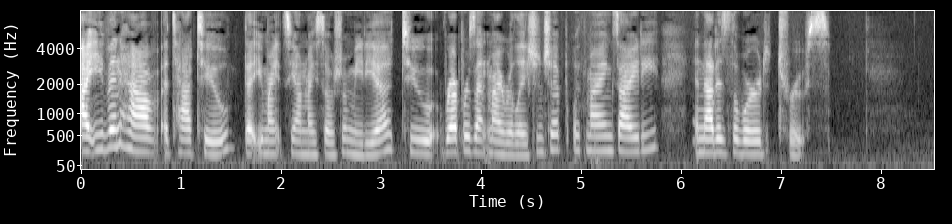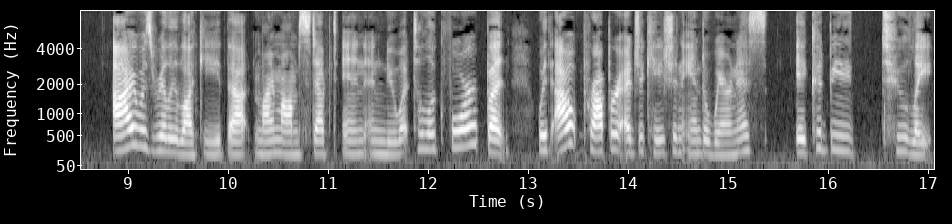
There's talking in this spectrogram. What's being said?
I even have a tattoo that you might see on my social media to represent my relationship with my anxiety, and that is the word truce. I was really lucky that my mom stepped in and knew what to look for, but without proper education and awareness, it could be too late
